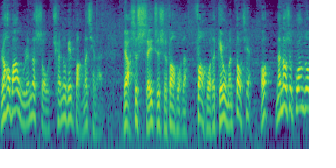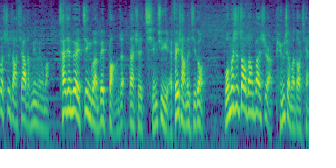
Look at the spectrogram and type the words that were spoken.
然后把五人的手全都给绑了起来。呀，是谁指使放火的？放火的给我们道歉哦！难道是光州的市长下的命令吗？拆迁队尽管被绑着，但是情绪也非常的激动。我们是照章办事，凭什么道歉？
